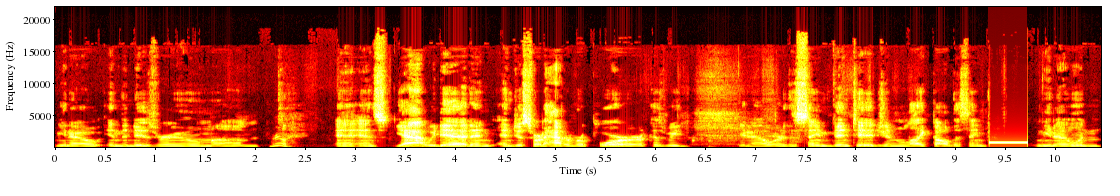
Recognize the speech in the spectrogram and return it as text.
you know, in the newsroom. Um, Really? and, and yeah, we did, and and just sort of had a rapport because we, you know, were the same vintage and liked all the same, you know, and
